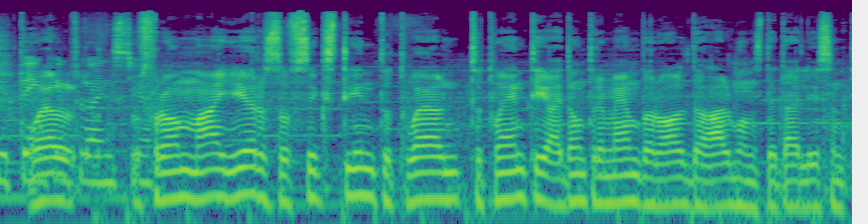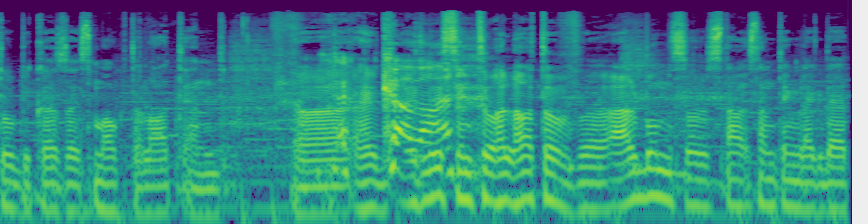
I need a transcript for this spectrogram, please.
you think well, influenced you? from my years of 16 to 12 to 20, I don't remember all the albums that I listened to because I smoked a lot and uh, I, I listened to a lot of uh, albums or st- something like that.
